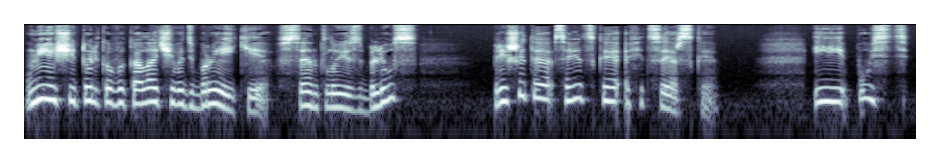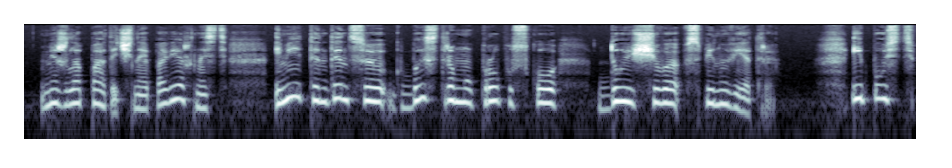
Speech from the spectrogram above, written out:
умеющей только выколачивать брейки в Сент-Луис-Блюз, пришита советская офицерская. И пусть межлопаточная поверхность имеет тенденцию к быстрому пропуску дующего в спину ветра. И пусть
